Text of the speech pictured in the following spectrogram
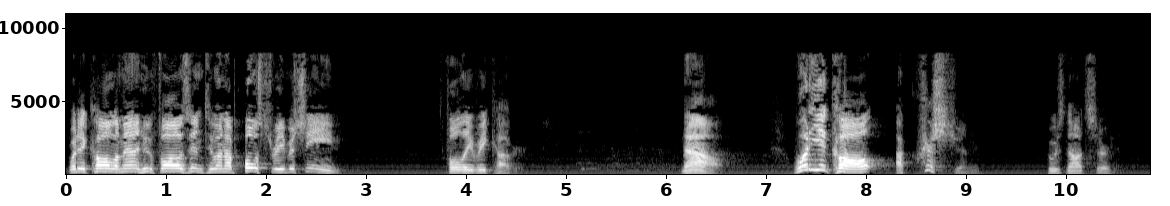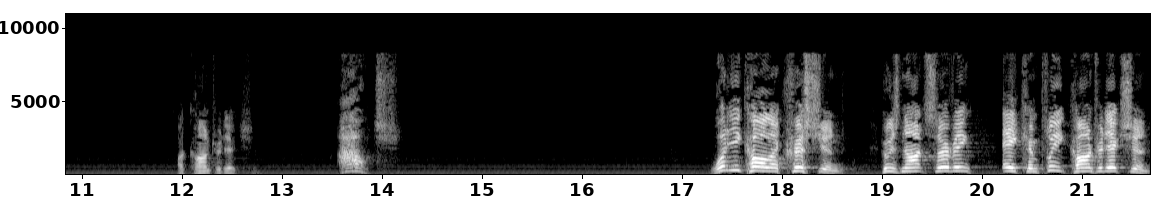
What do you call a man who falls into an upholstery machine? Fully recovered. Now, what do you call a Christian who's not serving? A contradiction. Ouch. What do you call a Christian who's not serving? A complete contradiction.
